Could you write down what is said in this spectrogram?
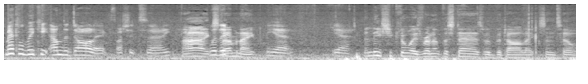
Metal Mickey and the Daleks, I should say. Ah, Were they- exterminate. Yeah, yeah. At least you could always run up the stairs with the Daleks until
